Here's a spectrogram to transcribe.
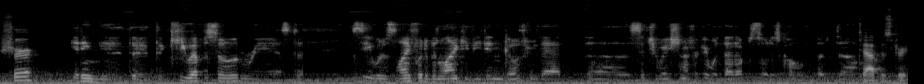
Sure. getting the, the, the Q episode where he has to see what his life would have been like if he didn't go through that uh, situation. I forget what that episode is called, but um, Tapestry.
